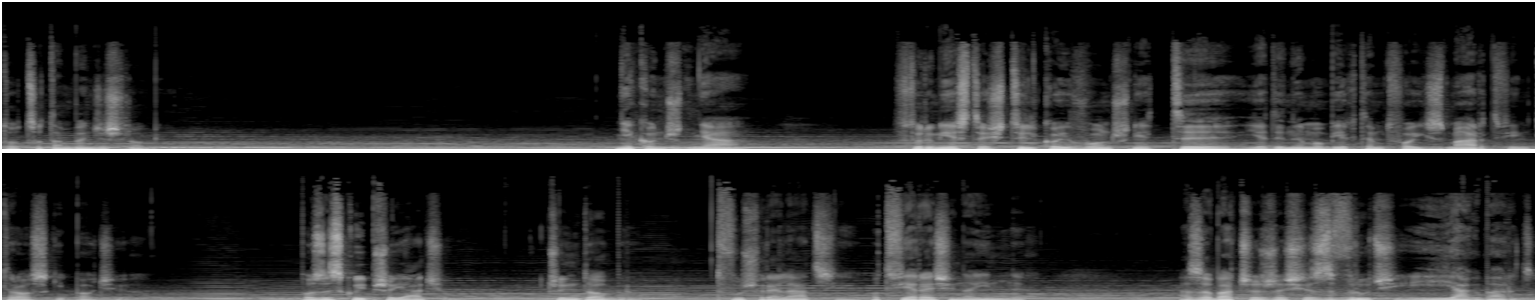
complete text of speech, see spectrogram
to co tam będziesz robił? Nie kończ dnia, w którym jesteś tylko i wyłącznie Ty, jedynym obiektem Twoich zmartwień, troski, pociech. Pozyskuj przyjaciół, czyń dobro, twórz relacje, otwieraj się na innych, a zobaczysz, że się zwróci i jak bardzo.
